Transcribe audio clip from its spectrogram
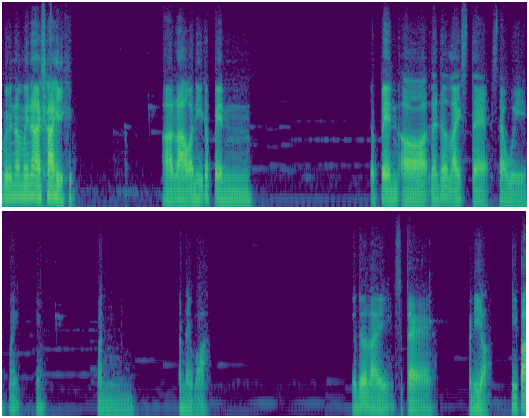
ไม่น่าไม่น่าใช่ อ่าราวอันนี้จะเป็น จะเป็นเอ่อ ladder light stair stairway ไหมมัน อันไหนวะ ladder light stair อันนี้เหรอ นี่ปะ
